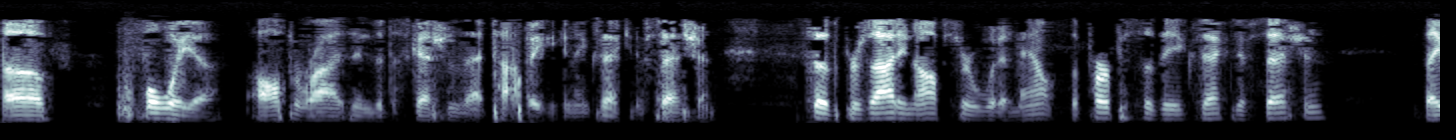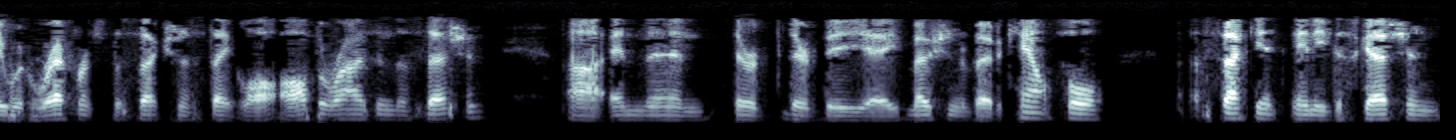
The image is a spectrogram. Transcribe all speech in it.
of FOIA authorizing the discussion of that topic in executive session. So the presiding officer would announce the purpose of the executive session. They would reference the section of state law authorizing the session. Uh, and then there, there'd be a motion to vote of council, a second, any discussion,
